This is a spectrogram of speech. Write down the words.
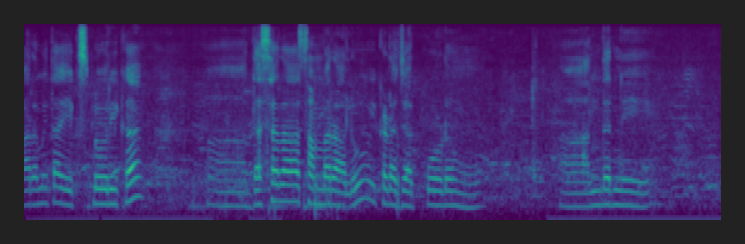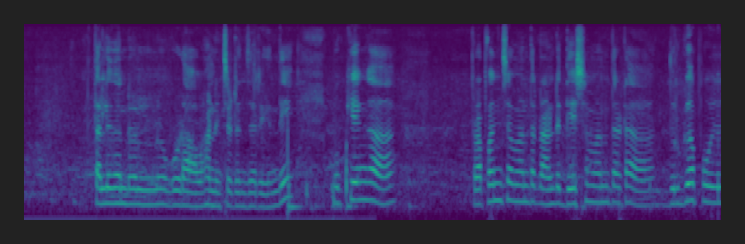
పారమిత ఎక్స్ప్లోరిక దసరా సంబరాలు ఇక్కడ జరుపుకోవడం అందరినీ తల్లిదండ్రులను కూడా ఆహ్వానించడం జరిగింది. ముఖ్యంగా ప్రపంచమంతటా అంటే దేశమంతటా దుర్గా పూజ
